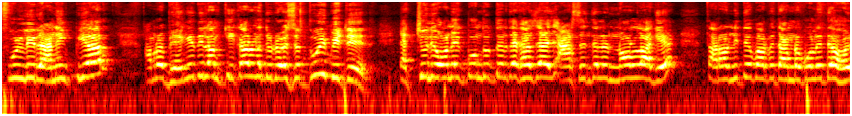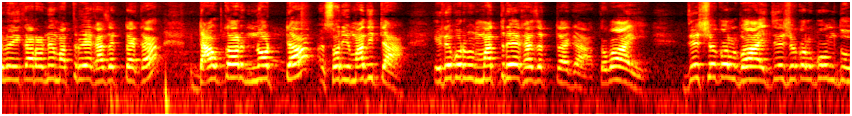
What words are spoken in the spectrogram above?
ফুললি রানিং পিয়ার আমরা ভেঙে দিলাম, কি কারণে? দুটো হয়েছে দুই বিটের। অ্যাকচুয়ালি অনেক বন্ধুদের দেখা যায় আর্সেঞ্জেলের নল লাগে, তারাও নিতে পারবে, তো আমরা বলে দেওয়া হলো এই কারণে মাত্র এক হাজার টাকা। ডাউকার নটটা সরি মাদিটা এটা পড়বে মাত্র এক হাজার টাকা। তো ভাই, যে সকল ভাই, যে সকল বন্ধু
